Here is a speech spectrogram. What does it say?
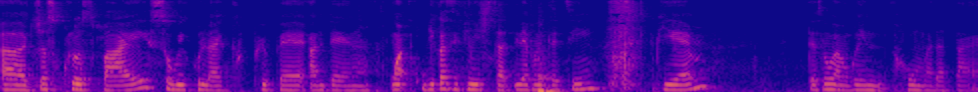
uh just close by so we could like prepare and then what because it finished at 11 30 p.m there's no way i'm going home at that time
